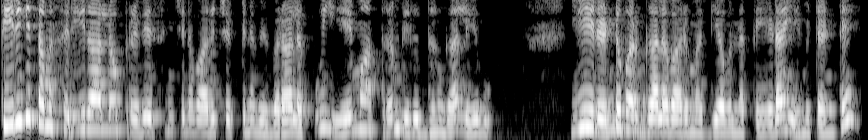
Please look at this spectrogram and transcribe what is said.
తిరిగి తమ శరీరాల్లో ప్రవేశించిన వారు చెప్పిన వివరాలకు ఏమాత్రం విరుద్ధంగా లేవు. ఈ రెండు వర్గాల వారి మధ్య ఉన్న తేడా ఏమిటంటే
